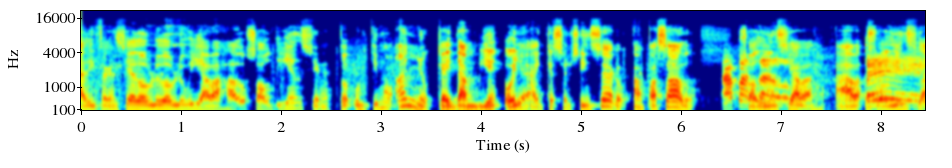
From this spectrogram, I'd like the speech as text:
a diferencia de WWE, ha bajado su audiencia en estos últimos años, que hay también, oye, hay que ser sincero, ha pasado. Ha Su pasado. audiencia, ha su audiencia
